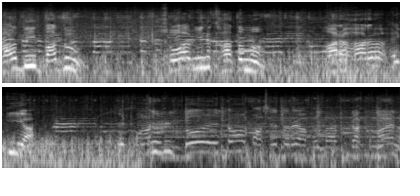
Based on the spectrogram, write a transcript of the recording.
ਹਲਦੀ ਵਾਧੂ, ਸੋਆਬੀਨ ਖਤਮ, ਹਰ ਹਰ ਹੈਗੀ ਆ। ਤੇ ਪਾਣੀ ਵੀ ਦੋ ਇਦੋਂ ਪਾਸੇ ਤੁਰਿਆ ਫਿਰਦਾ, ਡੱਕ ਮੈਨ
